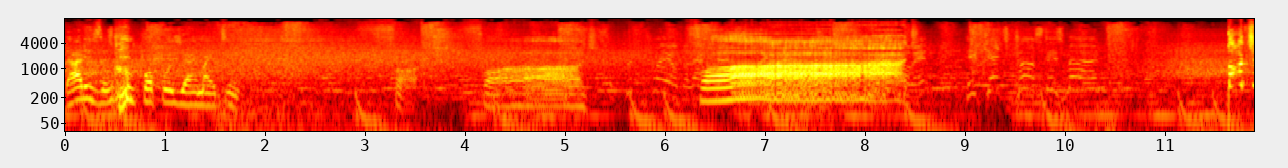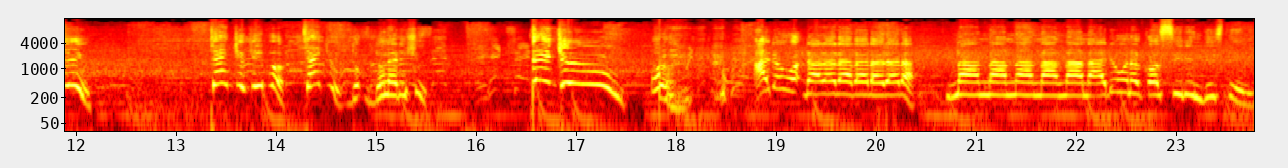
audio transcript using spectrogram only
that is the one purpose you are in my team. Past his man. Touch him. Thank you, keeper. Thank you. Don't, don't let him shoot. Thank you. I don't want. No, no, no, no, no, no, no. Nah, nah, nah, nah, nah, nah. I don't want to concede in this thing.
